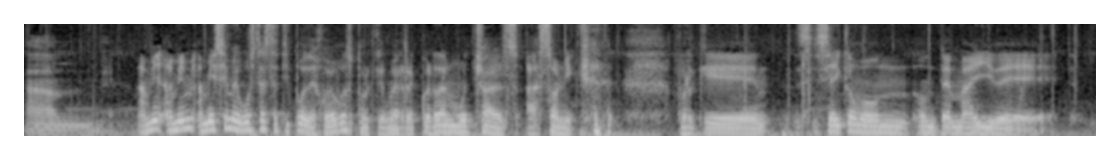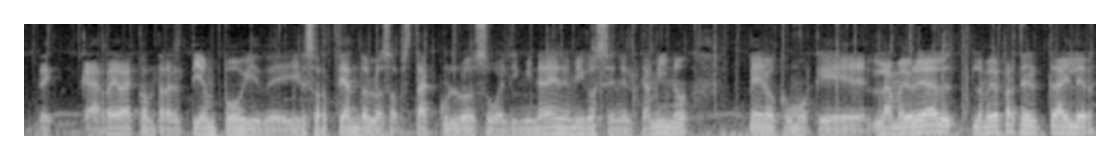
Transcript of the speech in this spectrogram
a, mí, a, mí, a mí sí me gusta este tipo de juegos porque me recuerdan mucho a Sonic. porque si, hay como un, un tema ahí de, de carrera contra el tiempo y de ir sorteando los obstáculos o eliminar enemigos en el camino. Pero como que la mayoría, la mayor parte del tráiler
